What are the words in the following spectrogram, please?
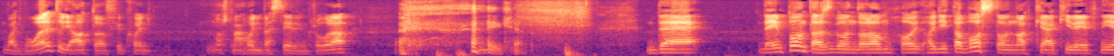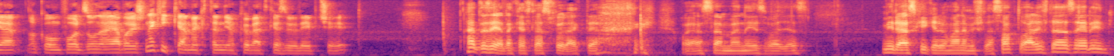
vagy volt, ugye attól függ, hogy most már hogy beszélünk róla, Igen. de, de én pont azt gondolom, hogy, hogy itt a Bostonnak kell kilépnie a komfortzónájába, és nekik kell megtenni a következő lépcsét. Hát ez érdekes lesz, főleg tényleg olyan szemmel nézve, hogy ez mire ez kikerül, már nem is lesz aktuális, de azért így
